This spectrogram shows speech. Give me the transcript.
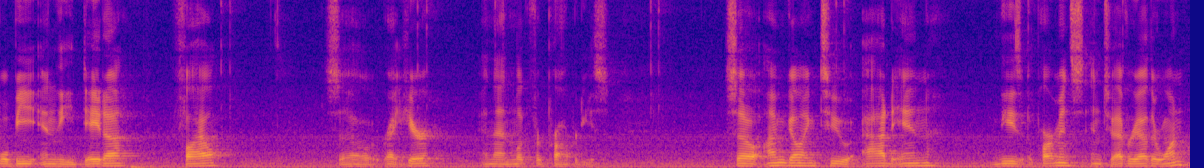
will be in the data file. So right here, and then look for properties. So I'm going to add in these apartments into every other one.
